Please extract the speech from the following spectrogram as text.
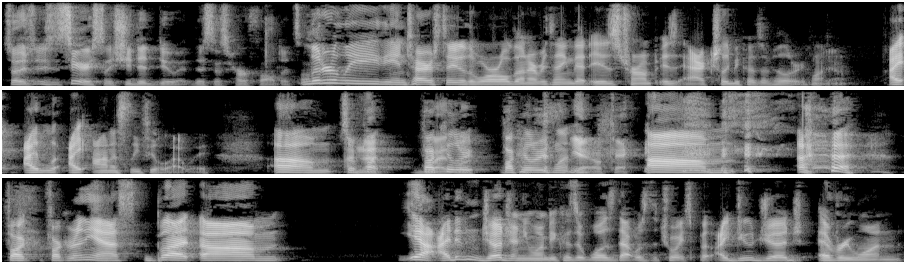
So seriously, she did do it. This is her fault. It's literally the entire state of the world and everything that is Trump is actually because of Hillary Clinton. I, I I honestly feel that way. Um, so fuck, not- fuck Hillary look- fuck Hillary Clinton. Yeah. Okay. Um, fuck fuck her in the ass. But um, yeah, I didn't judge anyone because it was that was the choice, but I do judge everyone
